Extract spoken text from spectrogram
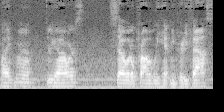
Like, eh, three hours. So it'll probably hit me pretty fast.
